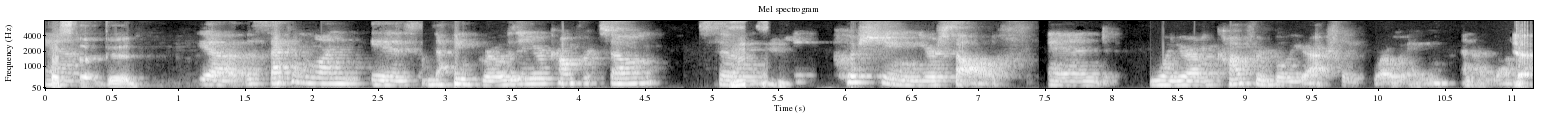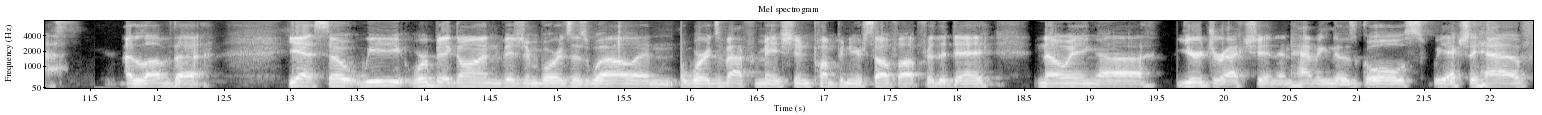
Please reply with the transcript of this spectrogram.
And That's so good. yeah, the second one is nothing grows in your comfort zone. So Mm. keep pushing yourself and when you're uncomfortable, you're actually growing. And I love that. I love that. Yeah, so we we're big on vision boards as well and words of affirmation, pumping yourself up for the day, knowing uh, your direction and having those goals. We actually have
